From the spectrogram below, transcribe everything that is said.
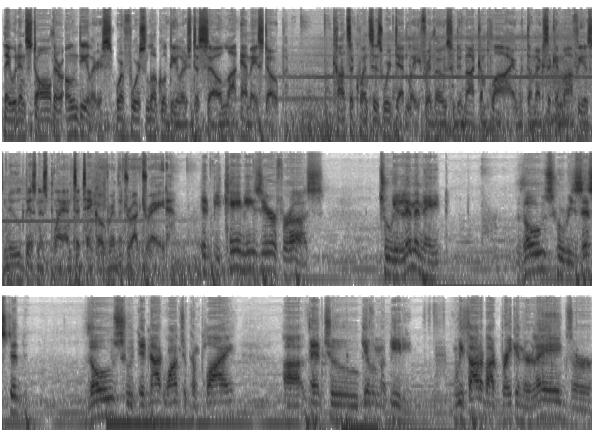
They would install their own dealers or force local dealers to sell La M's dope. Consequences were deadly for those who did not comply with the Mexican Mafia's new business plan to take over the drug trade. It became easier for us to eliminate those who resisted, those who did not want to comply, uh, than to give them a beating. We thought about breaking their legs or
